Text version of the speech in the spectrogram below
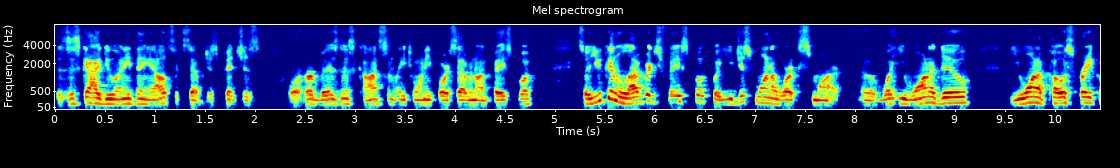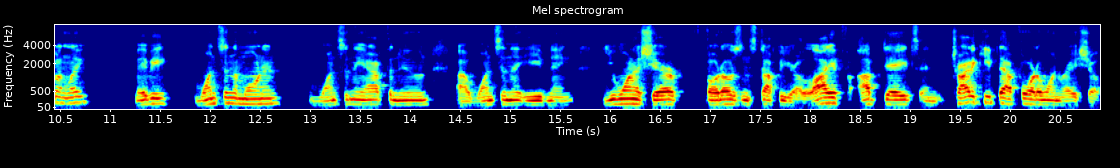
does this guy do anything else except just pitches or her business constantly 24 7 on Facebook? So you can leverage Facebook, but you just want to work smart. Uh, what you want to do, you want to post frequently, maybe once in the morning, once in the afternoon, uh, once in the evening. You want to share photos and stuff of your life, updates, and try to keep that four to one ratio,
